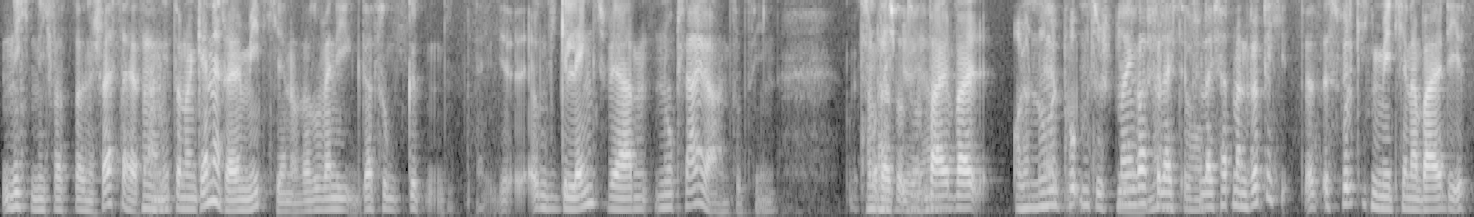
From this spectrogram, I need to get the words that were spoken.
nicht, nicht was deine Schwester jetzt hm. angeht, sondern generell Mädchen oder so, wenn die dazu ge irgendwie gelenkt werden, nur Kleider anzuziehen. Zum oder Beispiel, so, ja. weil, weil oder nur mit Puppen zu spielen. Mein Gott, ne? vielleicht, so. vielleicht hat man wirklich, ist wirklich ein Mädchen dabei, die ist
